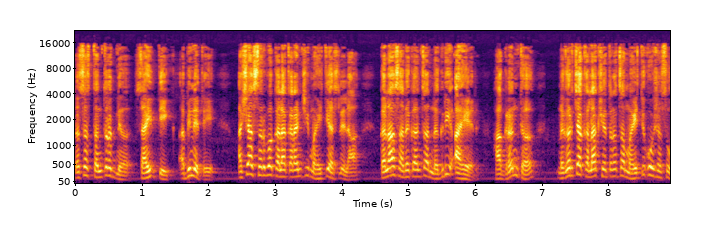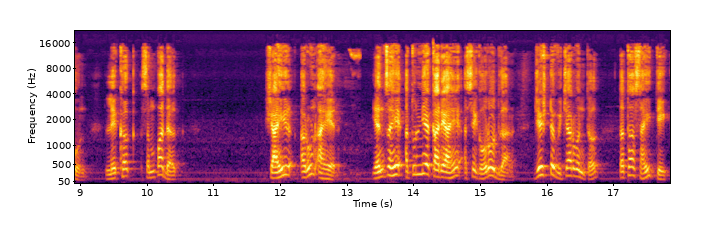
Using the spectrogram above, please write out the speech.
तसंच तंत्रज्ञ साहित्यिक अभिनेते अशा सर्व कलाकारांची माहिती असलेला कला साधकांचा नगरी आहेर हा ग्रंथ नगरच्या कलाक्षेत्राचा माहितीकोश असून लेखक संपादक शाहीर अरुण आहेर यांचं हे अतुलनीय कार्य आहे असे गौरवोद्गार ज्येष्ठ विचारवंत तथा साहित्यिक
